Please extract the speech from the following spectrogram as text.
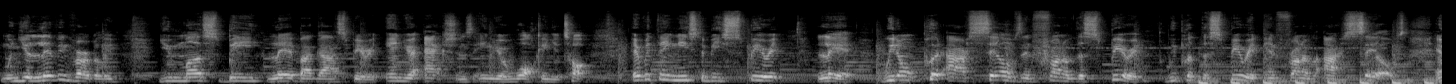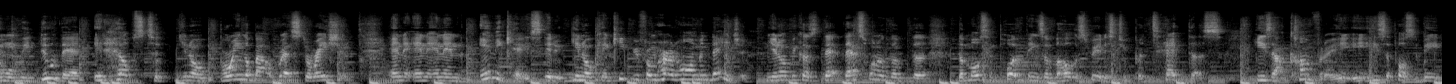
When you're living verbally, you must be led by God's Spirit in your actions, in your walk, in your talk. Everything needs to be Spirit led. We don't put ourselves in front of the Spirit. We put the Spirit in front of ourselves. And when we do that, it helps to, you know, bring about restoration. And, and, and in any case, it, you know, can keep you from hurt, harm, and danger. You know, because that, that's one of the, the, the most important things of the Holy Spirit is to protect us. He's our comforter. He, he's supposed to be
